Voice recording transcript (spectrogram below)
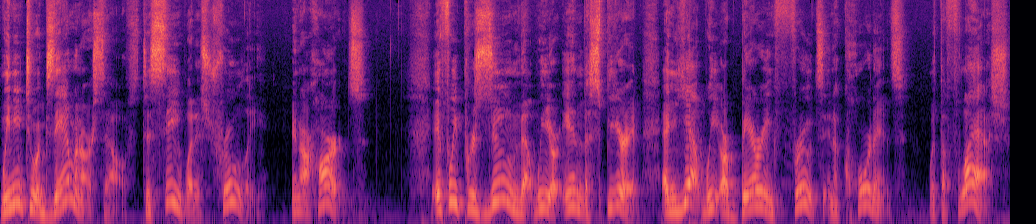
we need to examine ourselves to see what is truly in our hearts. If we presume that we are in the Spirit and yet we are bearing fruits in accordance with the flesh,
